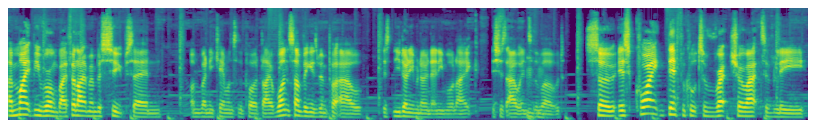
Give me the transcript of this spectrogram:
I might be wrong, but I feel like I remember Soup saying on when he came onto the pod, like once something has been put out, it's, you don't even own it anymore. Like it's just out into the world. So it's quite difficult to retroactively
